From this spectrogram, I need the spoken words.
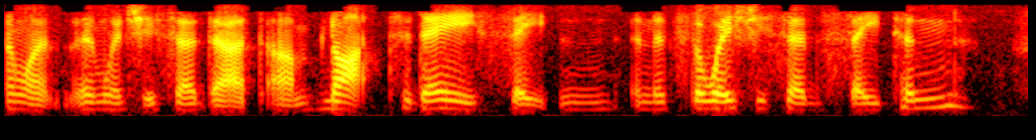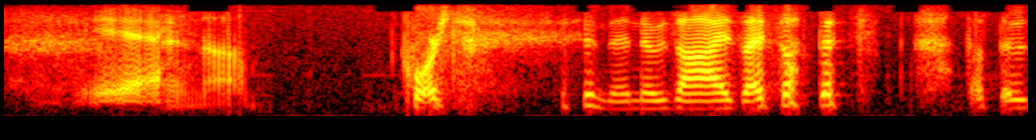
and when and when she said that, um, not today, Satan, and it's the way she said Satan Yeah. and um of course. And then those eyes i thought that I thought those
